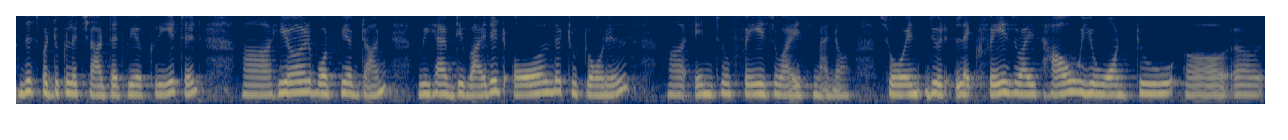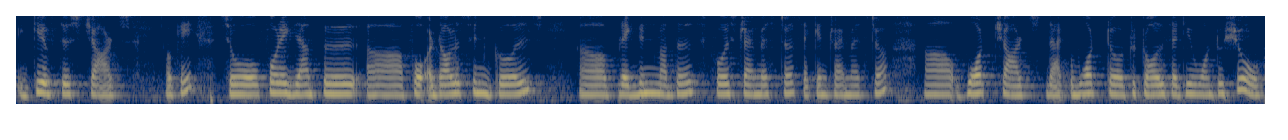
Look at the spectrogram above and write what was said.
this particular chart that we have created uh, here what we have done we have divided all the tutorials uh, into phase wise manner. So in like phase wise how you want to uh, uh, give these charts okay? So for example uh, for adolescent girls uh, pregnant mothers first trimester second trimester uh, what charts that what uh, tutorials that you want to show.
